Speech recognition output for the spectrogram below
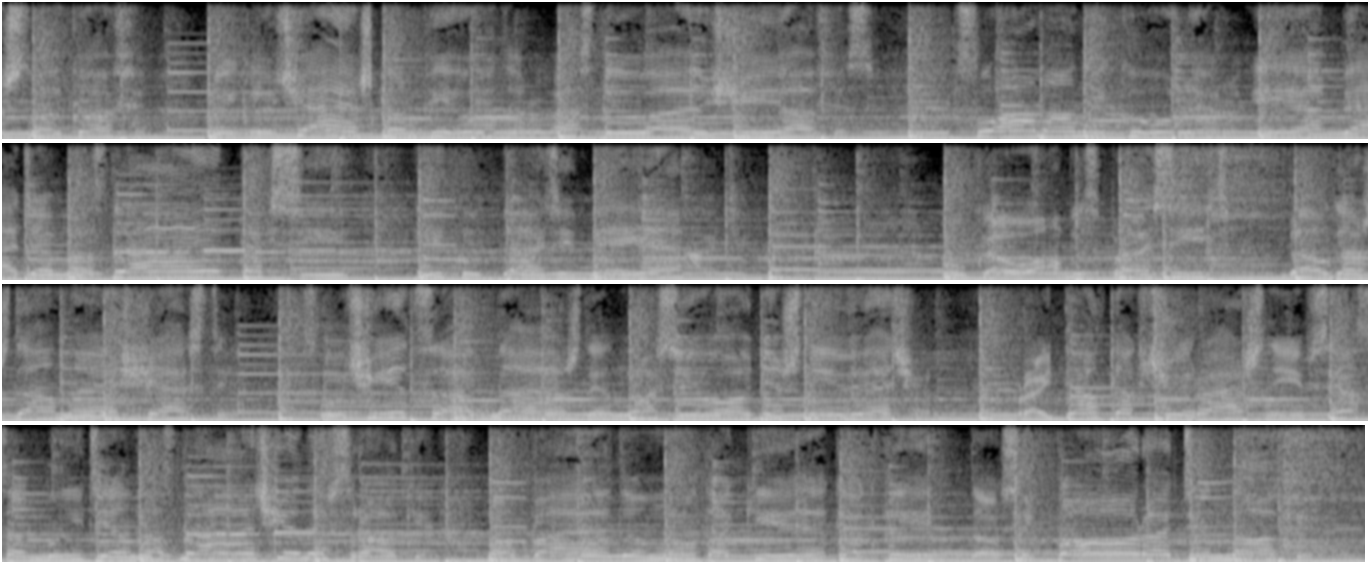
Допиваешь свой кофе, выключаешь компьютер Остывающий офис, сломанный кулер И опять опоздает такси. И куда тебе ехать? У кого бы спросить? Долгожданное счастье Случится однажды, но сегодняшний вечер Пройдет как вчерашний, все события назначены в сроки Вот поэтому такие, как ты, до сих пор одиноки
